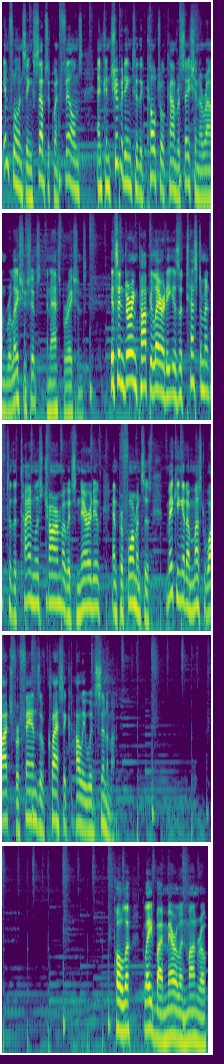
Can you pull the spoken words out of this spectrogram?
influencing subsequent films and contributing to the cultural conversation around relationships and aspirations. Its enduring popularity is a testament to the timeless charm of its narrative and performances, making it a must watch for fans of classic Hollywood cinema. Pola, played by Marilyn Monroe,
